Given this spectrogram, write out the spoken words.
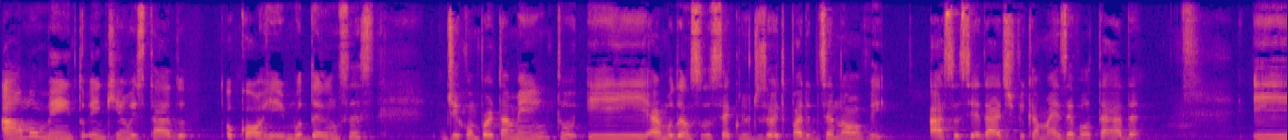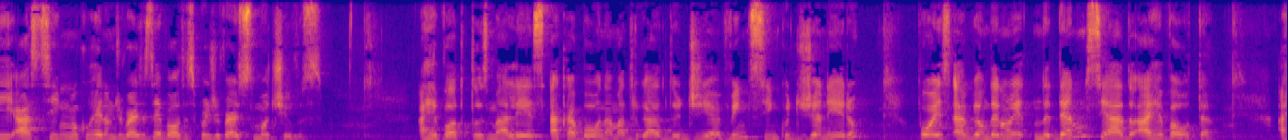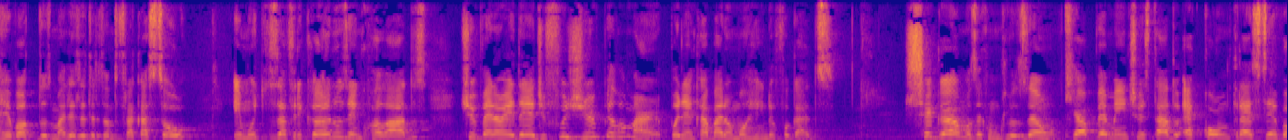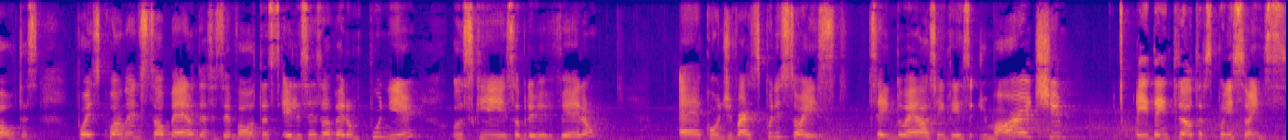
há um momento em que o Estado ocorre mudanças de comportamento e a mudança do século XVIII para XIX, a sociedade fica mais revoltada e assim ocorreram diversas revoltas por diversos motivos. A revolta dos malês acabou na madrugada do dia 25 de janeiro, pois haviam denunciado a revolta. A revolta dos malês, entretanto, fracassou e muitos africanos encolados tiveram a ideia de fugir pelo mar, porém acabaram morrendo afogados. Chegamos à conclusão que, obviamente, o Estado é contra essas revoltas, pois quando eles souberam dessas revoltas, eles resolveram punir os que sobreviveram é, com diversas punições, sendo ela sentença de morte e dentre outras punições.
